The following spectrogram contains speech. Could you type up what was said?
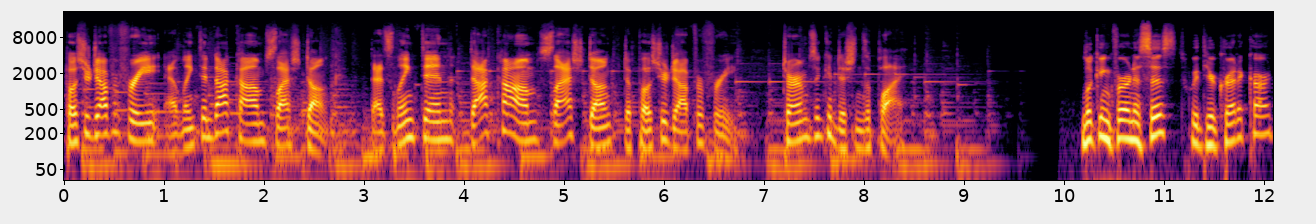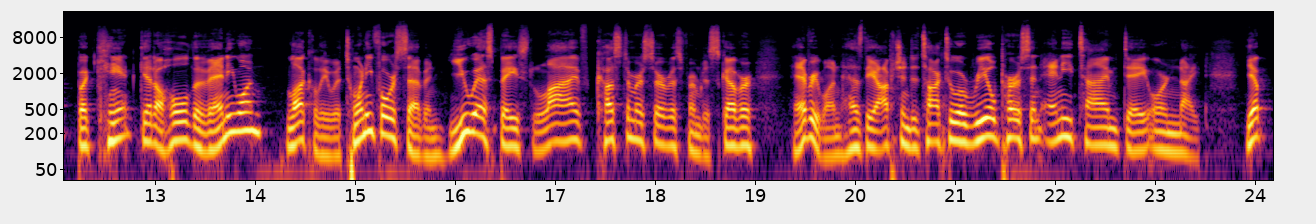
Post your job for free at linkedin.com slash dunk. That's linkedin.com slash dunk to post your job for free. Terms and conditions apply. Looking for an assist with your credit card but can't get a hold of anyone? Luckily, with 24 7 US based live customer service from Discover, everyone has the option to talk to a real person anytime, day or night. Yep,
